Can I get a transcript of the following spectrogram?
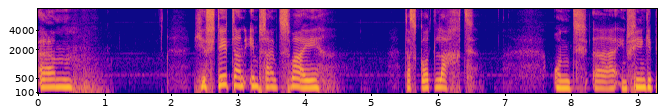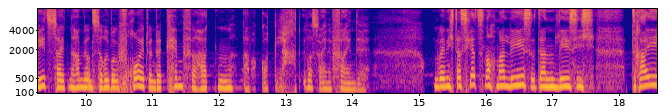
Ähm, hier steht dann im Psalm 2, dass Gott lacht. Und äh, in vielen Gebetszeiten haben wir uns darüber gefreut, wenn wir Kämpfe hatten, aber Gott lacht über seine Feinde. Und wenn ich das jetzt nochmal lese, dann lese ich drei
